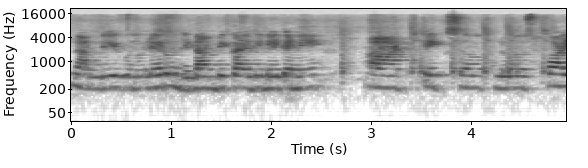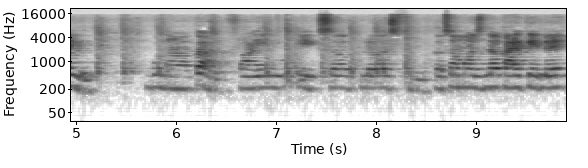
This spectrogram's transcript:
लांबी गुणवल्या रुंदी. लांबी काय दिले त्याने? आठ एक्स प्लस फाईव्ह गुणाकार. Five X plus three. समजलं काय केलंय?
